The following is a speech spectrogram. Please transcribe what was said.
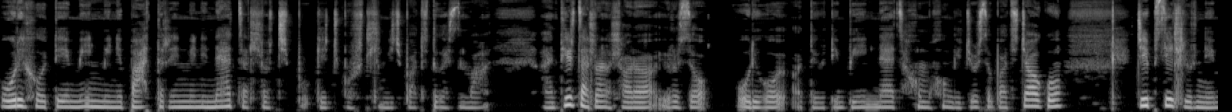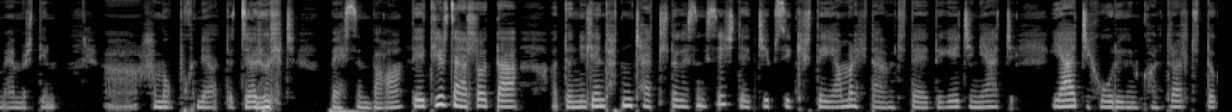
өөрийнхөө тийм энэ миний баатар энэ миний найз залууч гэж бүртлэн гэж боддог байсан байгаа. А тэр залуу нь болохоор ерөөсөө өөрийгөө одоо юу гэдэг би найз охин мохон гэж юусо бодож байгаагүй. Gypsy л ер нь амар тийм хамаг бүхнээ одоо зориулж байсан байгаа. Тэгээ тэр залуудаа одоо нэлээд дотн чадалтай гэсэн гэсэн шүү дээ. Gypsy гэртээ ямар их дарамттай байдаг. Ээж нь яаж яаж их өөрийг нь контролддог.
